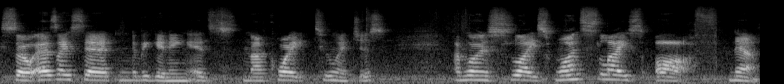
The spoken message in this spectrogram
So as I said in the beginning, it's not quite two inches. I'm going to slice one slice off. Now,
